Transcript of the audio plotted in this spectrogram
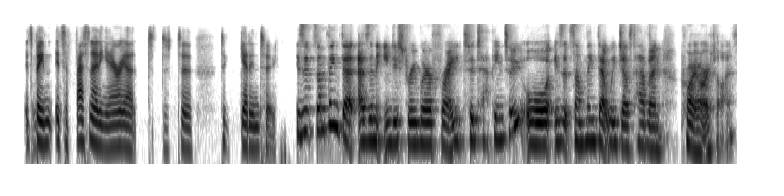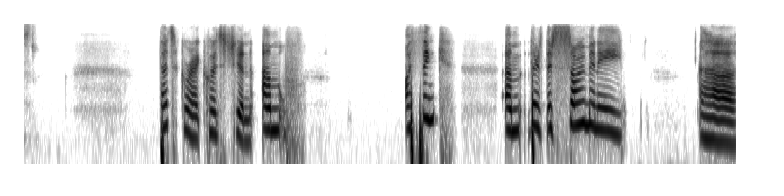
it's been it's a fascinating area to, to to get into is it something that as an industry we're afraid to tap into or is it something that we just haven't prioritized that's a great question um i think um there's there's so many uh,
